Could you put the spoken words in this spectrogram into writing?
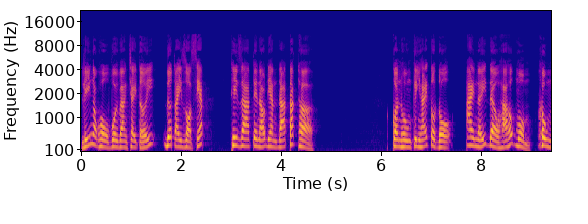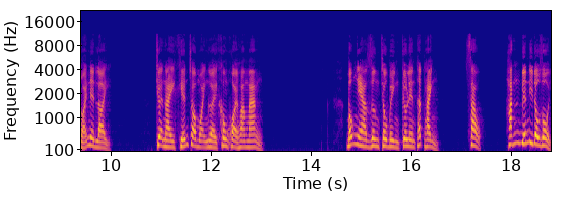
lý ngọc hổ vội vàng chạy tới, đưa tay dò xét. Thì ra tên áo đen đã tắc thở. Quân hùng kinh hãi tột độ, ai nấy đều há hốc mồm, không nói nên lời. Chuyện này khiến cho mọi người không khỏi hoang mang. Bỗng nghe dương châu bình kêu lên thất thành sao? Hắn biến đi đâu rồi?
